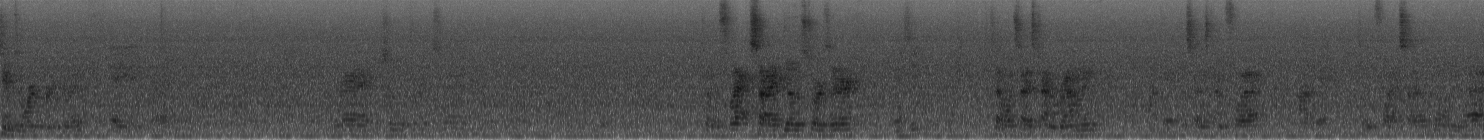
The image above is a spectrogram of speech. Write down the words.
seems to work pretty good. Yeah, yeah, yeah. Right, so the flat side. So the flat side goes towards there. Yeah, see? So one side's kind of rounded, Okay, one side's kind of flat. okay. So the flat side will go into that.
